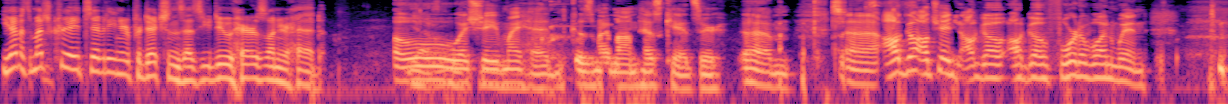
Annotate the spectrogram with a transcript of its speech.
You have as much creativity in your predictions as you do hairs on your head. oh, I shave my head because my mom has cancer. Um, uh, I'll go. I'll change it. I'll go. I'll go four to one win.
